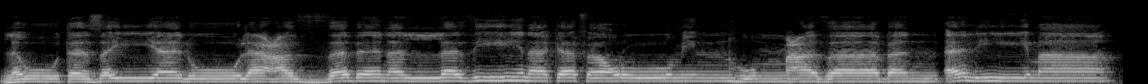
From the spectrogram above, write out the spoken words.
لو تزيلوا لعذبنا الذين كفروا منهم عذابا أليماً.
